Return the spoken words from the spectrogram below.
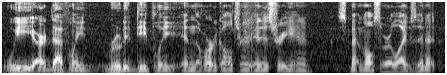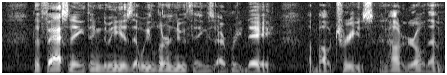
We are definitely rooted deeply in the horticulture industry and have spent most of our lives in it. The fascinating thing to me is that we learn new things every day about trees and how to grow them,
